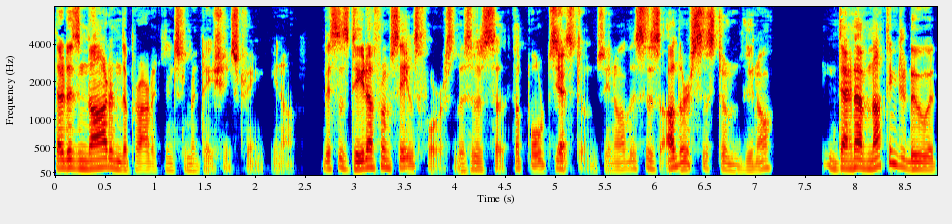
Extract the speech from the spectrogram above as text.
that is not in the product instrumentation stream. You know, this is data from Salesforce. This is support yes. systems. You know, this is other systems. You know, that have nothing to do with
